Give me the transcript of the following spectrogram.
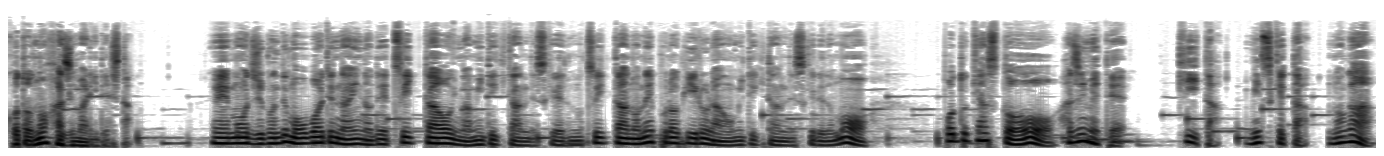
ことの始まりでした。えー、もう自分でも覚えてないので、ツイッターを今見てきたんですけれども、ツイッターのね、プロフィール欄を見てきたんですけれども、ポッドキャストを初めて聞いた、見つけたのが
